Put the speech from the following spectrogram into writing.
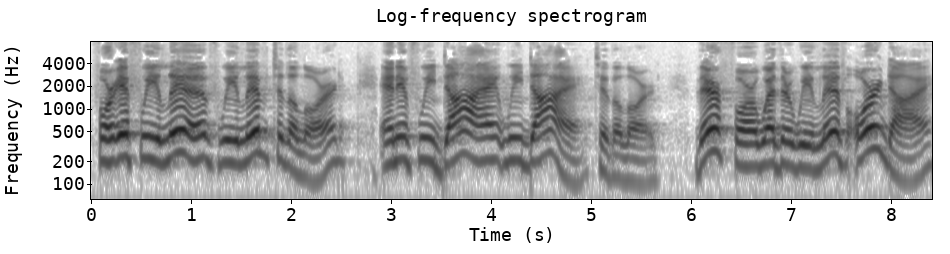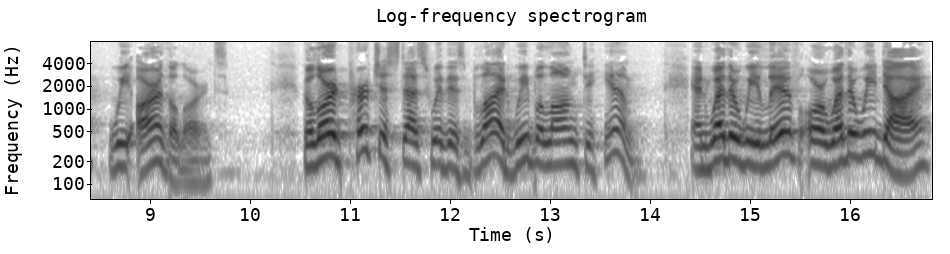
For if we live, we live to the Lord, and if we die, we die to the Lord. Therefore, whether we live or die, we are the Lord's. The Lord purchased us with his blood. We belong to him. And whether we live or whether we die,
